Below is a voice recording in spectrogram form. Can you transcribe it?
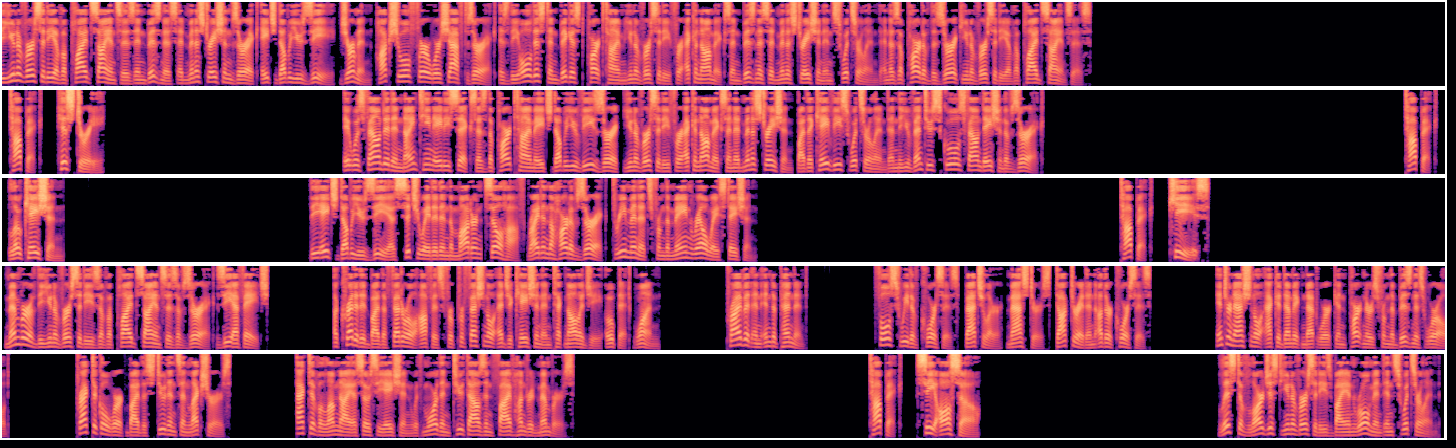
The University of Applied Sciences in Business Administration Zurich HWZ, German, Hochschule für Wirtschaft Zurich is the oldest and biggest part-time university for economics and business administration in Switzerland and is a part of the Zurich University of Applied Sciences. History It was founded in 1986 as the part-time HWV Zurich University for Economics and Administration by the KV Switzerland and the Juventus Schools Foundation of Zurich. Topic: Location. The HWZ is situated in the modern Sihlhof right in the heart of Zurich, 3 minutes from the main railway station. Topic: Keys. Member of the Universities of Applied Sciences of Zurich (ZFH). Accredited by the Federal Office for Professional Education and Technology (OPET) 1. Private and independent. Full suite of courses: bachelor, master's, doctorate and other courses. International academic network and partners from the business world. Practical work by the students and lecturers. Active Alumni Association with more than 2,500 members. See also. List of largest universities by enrollment in Switzerland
